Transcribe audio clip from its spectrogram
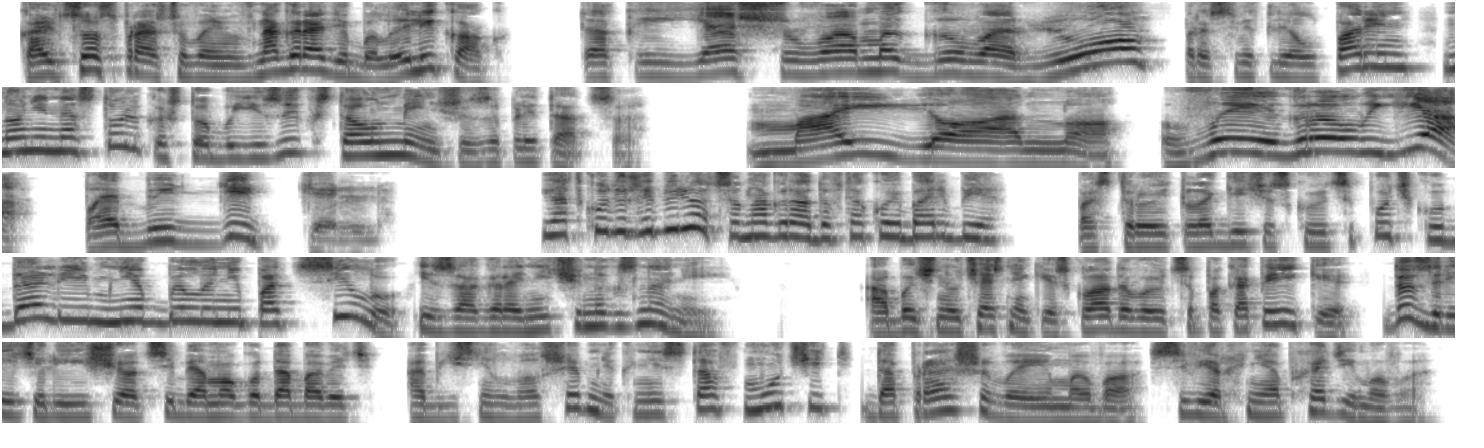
«Кольцо, спрашиваем, в награде было или как?» «Так я ж вам и говорю!» — просветлел парень, но не настолько, чтобы язык стал меньше заплетаться. «Мое оно! Выиграл я, победитель!» «И откуда же берется награда в такой борьбе?» Построить логическую цепочку далее мне было не под силу из-за ограниченных знаний. Обычно участники складываются по копейке, да зрители еще от себя могут добавить», — объяснил волшебник, не став мучить допрашиваемого сверх необходимого.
